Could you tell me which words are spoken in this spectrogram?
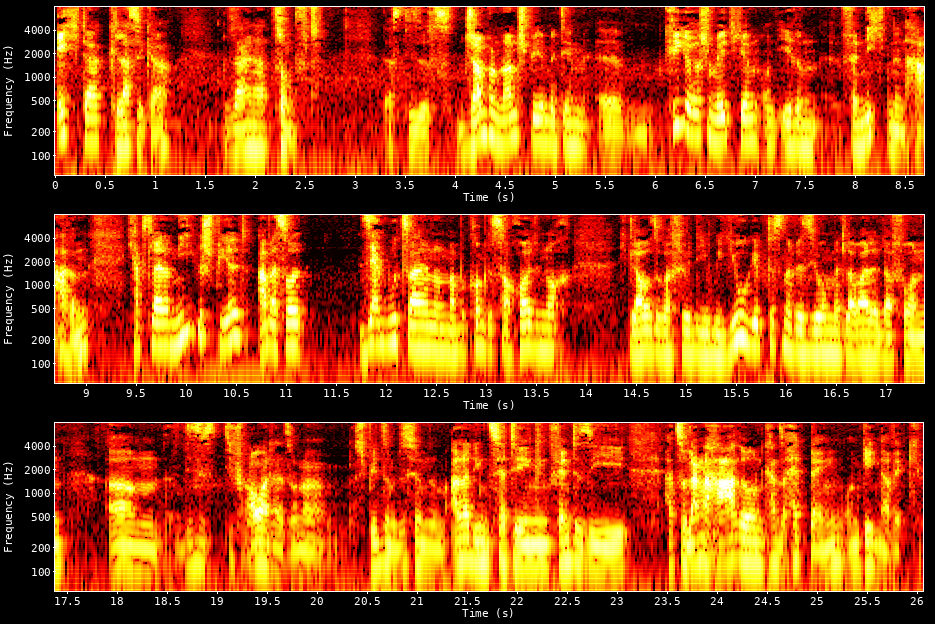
echter Klassiker seiner Zunft. Das ist dieses Jump-and-Run-Spiel mit dem ähm, kriegerischen Mädchen und ihren vernichtenden Haaren. Ich habe es leider nie gespielt, aber es soll sehr gut sein und man bekommt es auch heute noch. Ich glaube sogar für die Wii U gibt es eine Version mittlerweile davon. Ähm, dieses, die Frau hat halt so eine, das spielt so ein bisschen im Aladdin-Setting, Fantasy, hat so lange Haare und kann so Headbang und Gegner weg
